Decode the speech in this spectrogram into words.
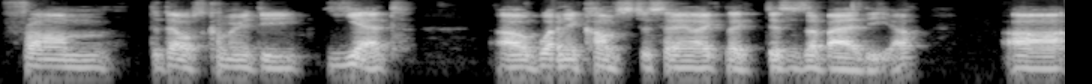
from the DevOps community yet uh, when it comes to saying like like this is a bad idea. Uh,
